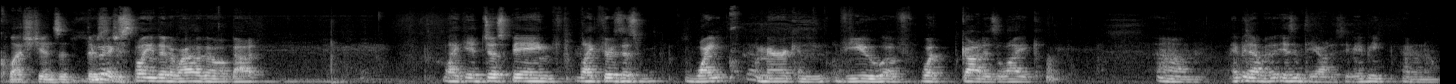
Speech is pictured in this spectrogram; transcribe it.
questions. You had just explained it a while ago about like it just being like there's this white American view of what God is like. Um, maybe that one isn't theodicy. Maybe I don't know.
